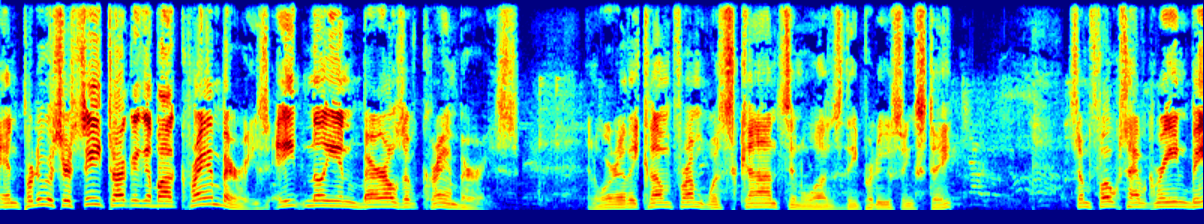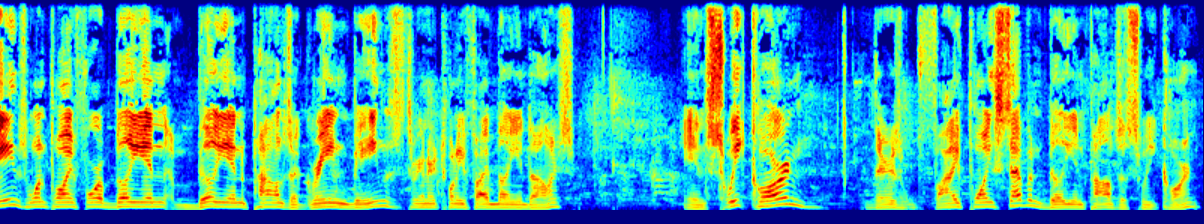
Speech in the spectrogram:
And producer C talking about cranberries. 8 million barrels of cranberries. And where do they come from? Wisconsin was the producing state. Some folks have green beans, 1.4 billion billion pounds of green beans, 325 million dollars. In sweet corn, there's 5.7 billion pounds of sweet corn.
